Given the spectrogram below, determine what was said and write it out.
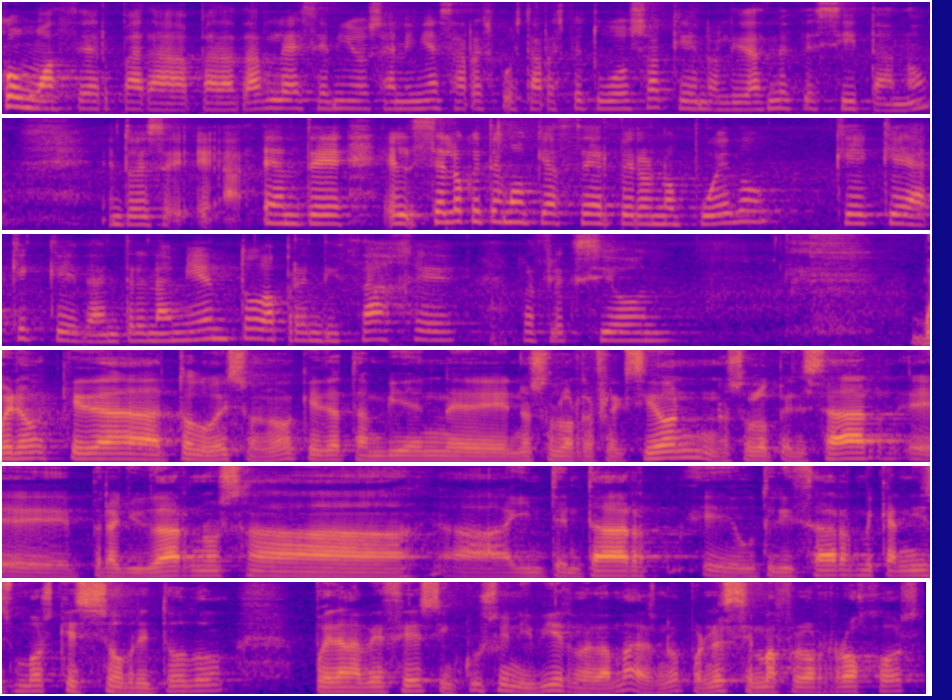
cómo hacer para, para darle a ese niño o esa niña esa respuesta respetuosa que en realidad necesita. ¿no? Entonces, eh, ante el sé lo que tengo que hacer pero no puedo, ¿qué, qué, qué queda? ¿Entrenamiento, aprendizaje, reflexión? Bueno, queda todo eso, ¿no? Queda también eh, no solo reflexión, no solo pensar, eh, pero ayudarnos a, intentar eh, utilizar mecanismos que sobre todo puedan a veces incluso inhibir nada más, ¿no? Poner semáforos rojos,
